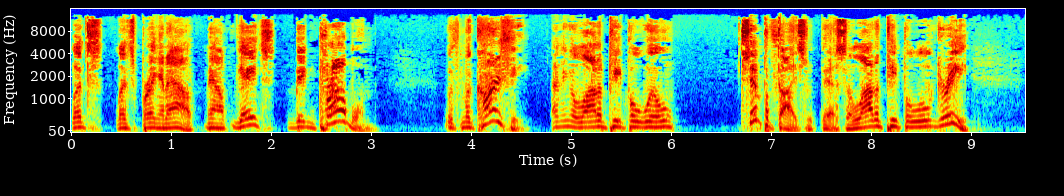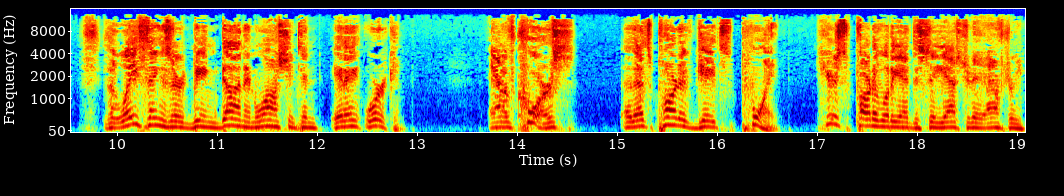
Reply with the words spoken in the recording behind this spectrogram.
let's let's bring it out. Now, Gaetz, big problem with McCarthy. I think a lot of people will sympathize with this. A lot of people will agree. The way things are being done in Washington, it ain't working. And of course, uh, that's part of Gaetz' point. Here's part of what he had to say yesterday after he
